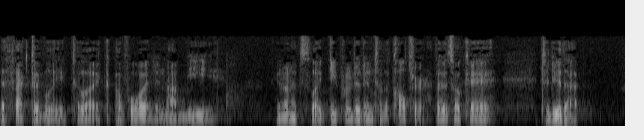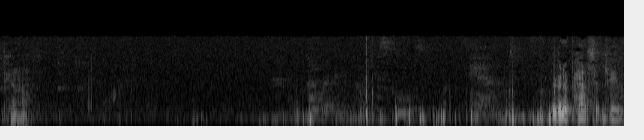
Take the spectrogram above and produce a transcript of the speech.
effectively to like avoid and not be you know and it's like deep rooted into the culture that it's okay to do that you know They're going to pass it to you.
